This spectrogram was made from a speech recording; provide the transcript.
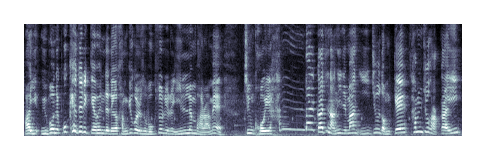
아 이- 이번에 꼭 해드릴게요 했는데 내가 감기 걸려서 목소리를 잃는 바람에 지금 거의 한 달까지는 아니지만 2주 넘게 3주 가까이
